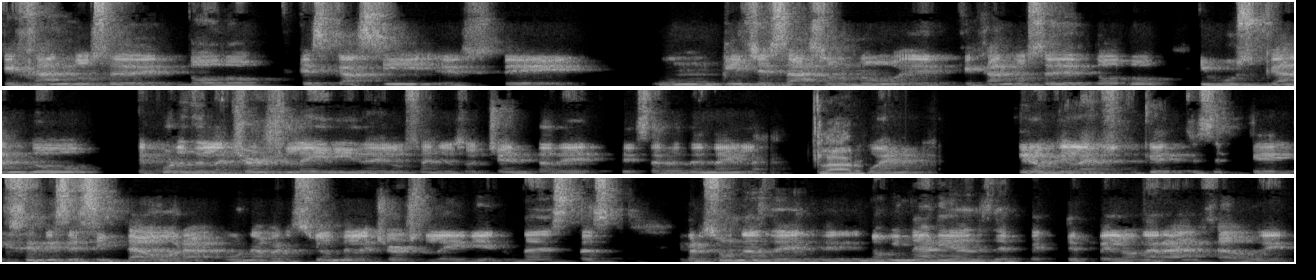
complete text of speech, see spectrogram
quejándose de todo. Es casi este, un clichesazo, ¿no? Eh, quejándose de todo y buscando. ¿Te acuerdas de la Church Lady de los años 80 de, de Saturday Night Live? Claro. Bueno, creo que, que, se necesita ahora una versión de la Church Lady en una de estas personas de, no binarias de, de, pelo naranja o de,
